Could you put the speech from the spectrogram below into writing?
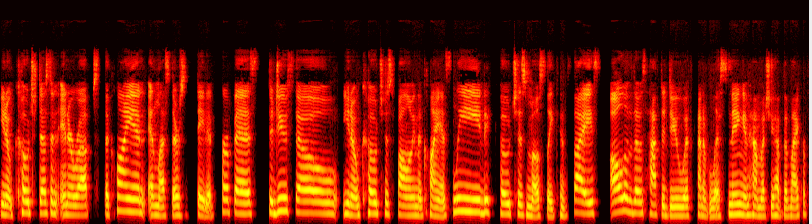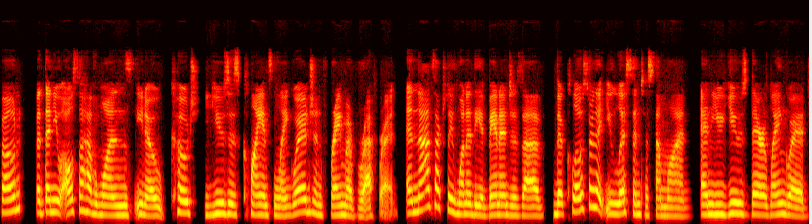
you know, coach doesn't interrupt the client unless there's a stated purpose to do so. You know, coach is following the client's lead. Coach is mostly concise. All of those have to do with kind of listening and how much you have the microphone. But then you also have ones, you know, coach uses client's language and frame of reference. And that's actually one of the advantages of the closer that you listen to someone and you use their language,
